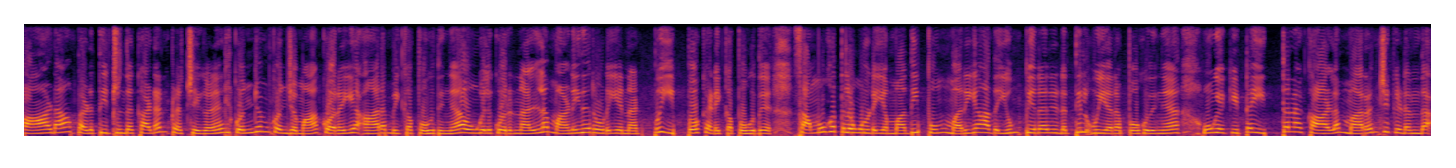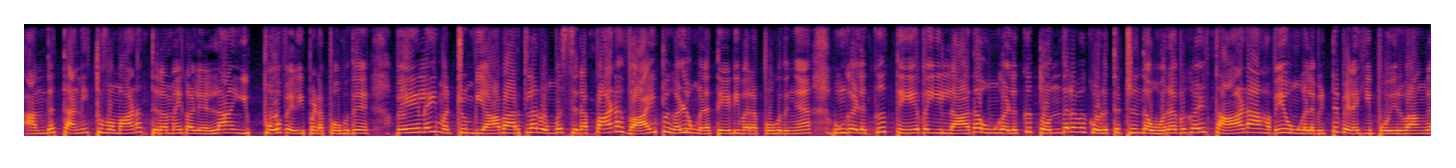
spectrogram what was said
பாடாக படுத்திட்டு இருந்த கடன் பிரச்சனைகள் கொஞ்சம் கொஞ்சமாக குறைய ஆரம்பிக்க போகுதுங்க. உங்களுக்கு ஒரு நல்ல மனிதருடைய நட்பு இப்போ கிடைக்க போகுது. சமூகத்தில் உங்களுடைய மதிப்பும் மரியாதையும் பிறரிடத்தில் உயரப்போகுதுங்க உங்ககிட்ட இத்தனை காலம் மறைஞ்சு கிடந்த அந்த தனித்துவமான திறமைகள் எல்லாம் இப்போ வெளிப்பட போகுது. வேலை மற்றும் வியாபாரத்தில் ரொம்ப சிறப்பான வாய்ப்புகள் உங்களை தேடி வரப்போகுதுங்க உங்களுக்கு தேவையில்லாத உங்களுக்கு தொந்தரவு கொடுத்துட்டு இருந்த உறவுகள் தானாகவே உங்களை விட்டு விலகி போயிடுவாங்க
